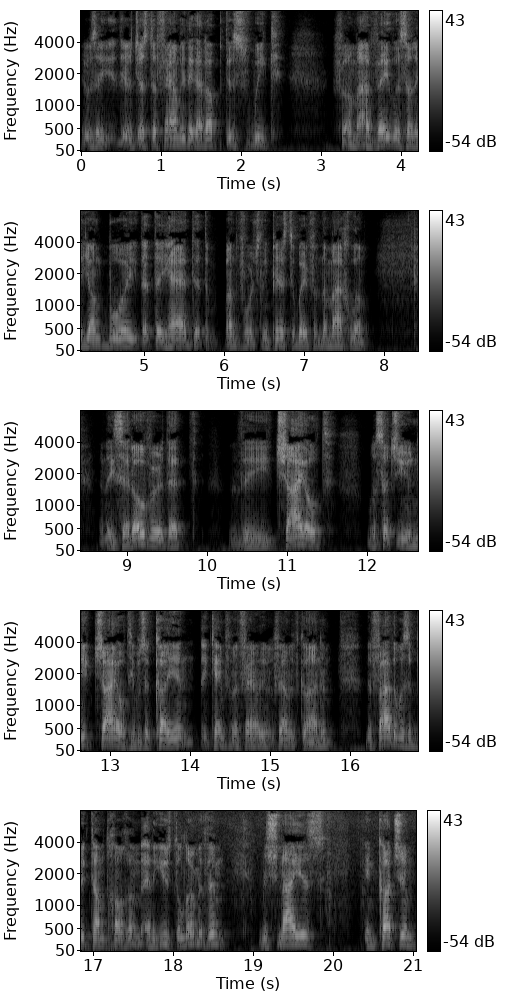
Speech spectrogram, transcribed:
It was a there was just a family that got up this week from Avelis on a young boy that they had that unfortunately passed away from the Machla. And they said over that the child was such a unique child. He was a Kayan. They came from a family, family of Kohanim. The father was a big Talmud Chacham, and he used to learn with him Mishnayos in Kachim.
